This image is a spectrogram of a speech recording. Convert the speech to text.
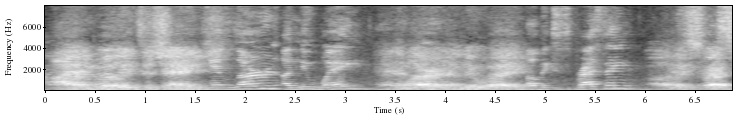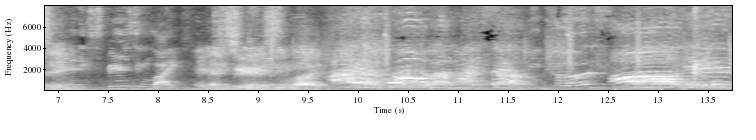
I am willing to change and learn a new way and learn a new way of expressing of expressing and experiencing life. and experiencing life. I approve of myself because all is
